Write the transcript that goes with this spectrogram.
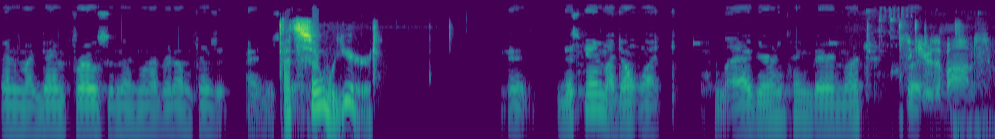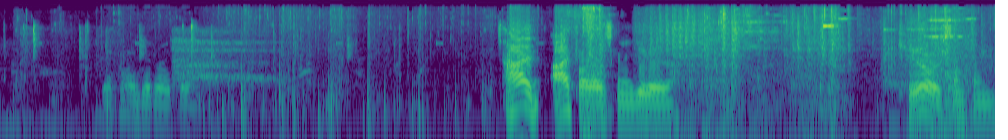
and my game froze. And then whenever it unfroze it, I was. that's dead. so weird. It, this game, I don't like lag or anything very much, but Secure the bombs. definitely good right there. I I thought I was gonna get a kill or something.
